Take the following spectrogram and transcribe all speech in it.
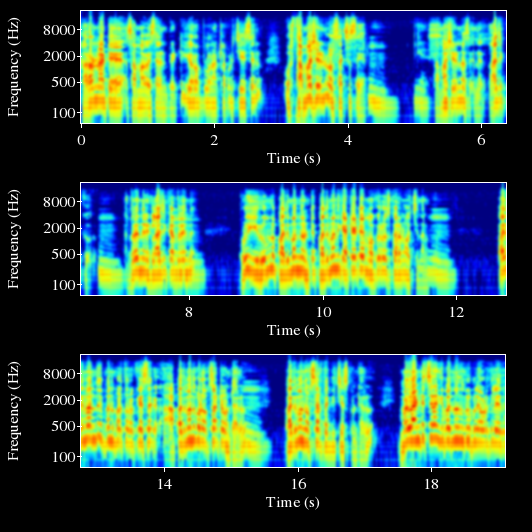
కరోనా సమావేశాలను పెట్టి యూరోప్లో అట్లా కూడా చేశారు. ఓ తమాషా ఏంటి వాళ్ళు సక్సెస్ అయ్యారు. తమాషా ఏంటో లాజిక్. అర్థమైంది నీకు లాజిక్ అర్థమైందా? ఇప్పుడు ఈ రూమ్లో పది మంది ఉంటే పది మందికి ఎట్ ఏ టైం ఒకే రోజు కరోనా వచ్చింది అనుకో పది మంది ఇబ్బంది పడతారు ఒకేసారి. ఆ పది మంది కూడా ఒకసారి ఉంటారు. పది మంది ఒకసారి తగ్గించేసుకుంటారు. మళ్ళీ అంటించడానికి పది మంది గ్రూపులు ఎవరికి లేదు.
